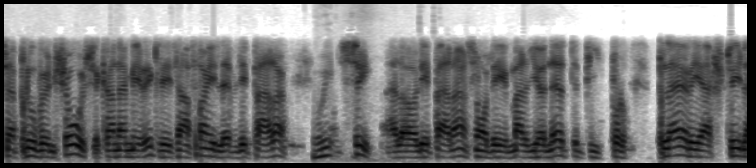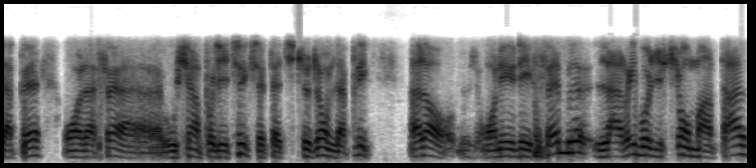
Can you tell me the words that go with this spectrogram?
ça prouve une chose, c'est qu'en Amérique, les enfants élèvent les parents. Oui. On Alors, les parents sont des marionnettes, puis pour plaire et acheter la paix, on l'a fait aussi en politique, cette attitude-là, on l'applique. Alors, on est des faibles. La révolution mentale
